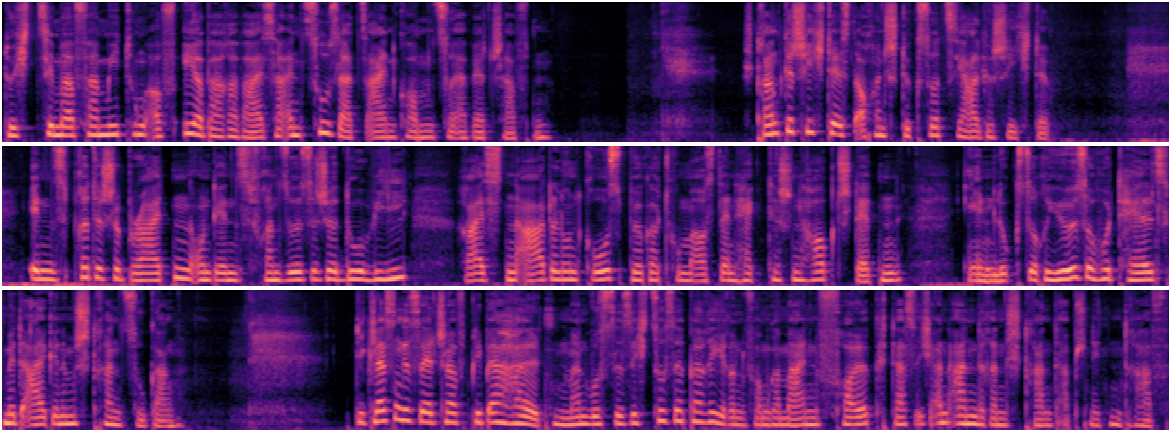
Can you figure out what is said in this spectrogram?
durch Zimmervermietung auf ehrbare Weise ein Zusatzeinkommen zu erwirtschaften. Strandgeschichte ist auch ein Stück Sozialgeschichte. Ins britische Brighton und ins französische Deauville reisten Adel und Großbürgertum aus den hektischen Hauptstädten in luxuriöse Hotels mit eigenem Strandzugang. Die Klassengesellschaft blieb erhalten, man wusste sich zu separieren vom gemeinen Volk, das sich an anderen Strandabschnitten traf.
